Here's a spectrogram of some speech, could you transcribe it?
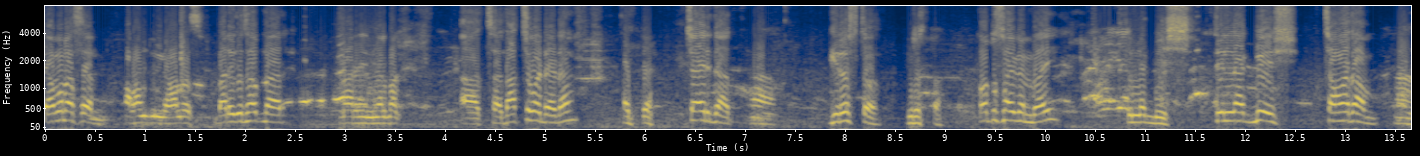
কেমন আছেন? আলহামদুলিল্লাহ ভালো আছি। বাড়ি কোথায় আপনার? বারেন মেলবাগ আচ্ছা দাঁত কয়টা এটা? চারটা। চার দাঁত। হ্যাঁ। গৃহস্থ? গৃহস্থ। কত চাইবেন ভাই? তিন লাখ বিশ। তিন লাখ বিশ। চাওয়া দাম। হ্যাঁ।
